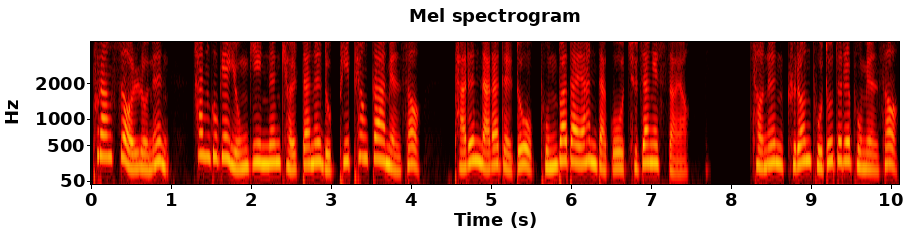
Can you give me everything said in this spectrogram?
프랑스 언론은 한국의 용기 있는 결단을 높이 평가하면서 다른 나라들도 본받아야 한다고 주장했어요. 저는 그런 보도들을 보면서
